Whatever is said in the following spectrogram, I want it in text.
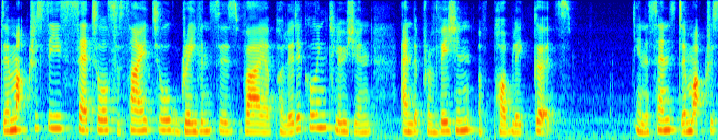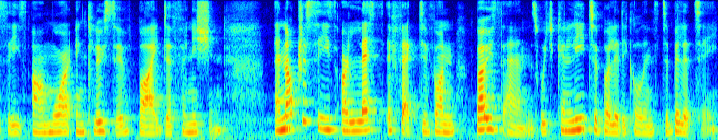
democracies settle societal grievances via political inclusion and the provision of public goods. In a sense, democracies are more inclusive by definition. Anocracies are less effective on both ends, which can lead to political instability.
